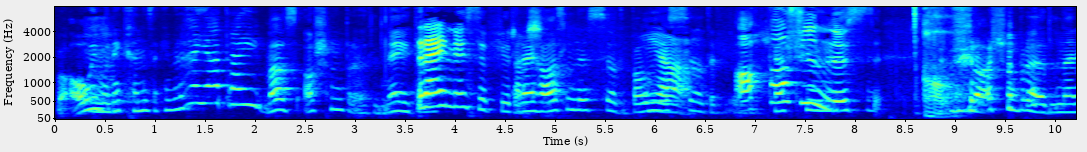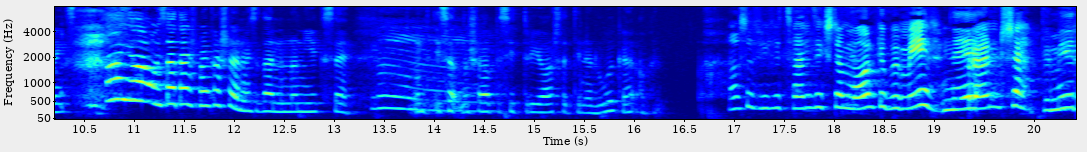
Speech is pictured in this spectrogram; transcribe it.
Weil alle, die nicht kennen, sagen immer, ah ja, drei, was, Aschenbrödel? Nein, Drei Nüsse für drei Aschenbrötel. Haselnüsse oder Baumnüsse Ja. oder Ah, Cashewnüsse. Haselnüsse. Für Aschenbrödel. Dann habe ich gesagt, ah ja, wieso, das ist mega schön, wieso habe ich noch nie gesehen. Und ich sollte noch schon etwa seit drei Jahren schauen, aber Also 25. Morgen bei mir. Nee. Brunchen. bei mir,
